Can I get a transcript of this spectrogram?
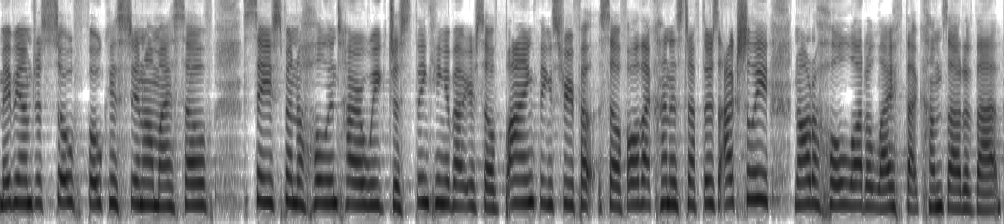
maybe I'm just so focused in on myself. Say you spend a whole entire week just thinking about yourself, buying things for yourself, all that kind of stuff. There's actually not a whole lot of life that comes out of that.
